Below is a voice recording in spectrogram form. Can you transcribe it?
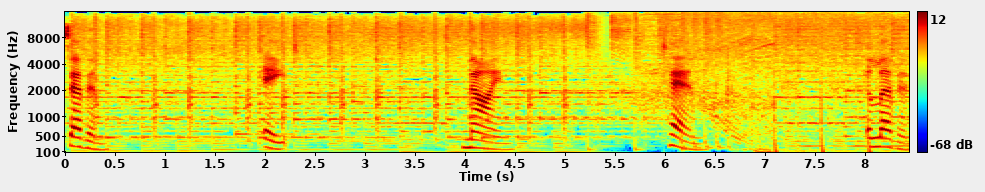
seven, eight, nine, ten, eleven,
